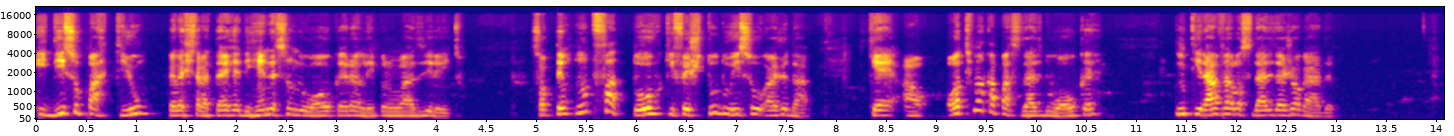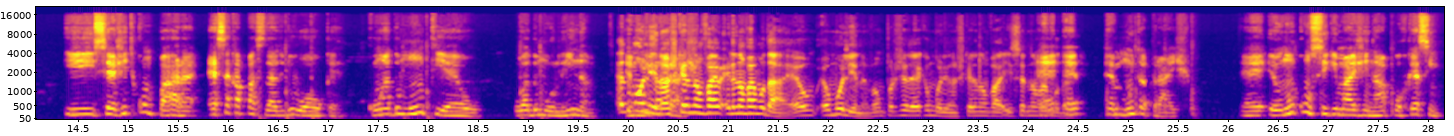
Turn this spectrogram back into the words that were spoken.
E disso partiu pela estratégia de Henderson e Walker ali pelo lado direito. Só que tem um fator que fez tudo isso ajudar, que é a ótima capacidade do Walker em tirar a velocidade da jogada. E se a gente compara essa capacidade do Walker com a do Montiel ou a do Molina. É do é Molina, acho que ele não vai, ele não vai mudar. É o, é o Molina. Vamos proceder com o Molina. Acho que ele não vai. Isso ele não vai é, mudar. É, é muito atrás. É, eu não consigo imaginar, porque assim,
